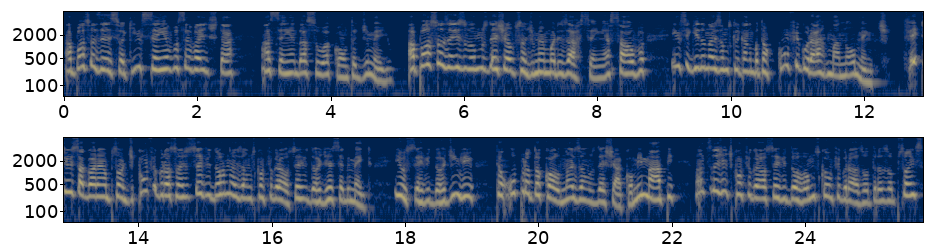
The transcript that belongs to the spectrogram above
Após fazer isso aqui em senha, você vai editar a senha da sua conta de e-mail. Após fazer isso, vamos deixar a opção de memorizar senha salva. Em seguida, nós vamos clicar no botão configurar manualmente. Feito isso, agora na opção de configurações do servidor, nós vamos configurar o servidor de recebimento e o servidor de envio. Então, o protocolo nós vamos deixar como IMAP. Antes da gente configurar o servidor, vamos configurar as outras opções.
